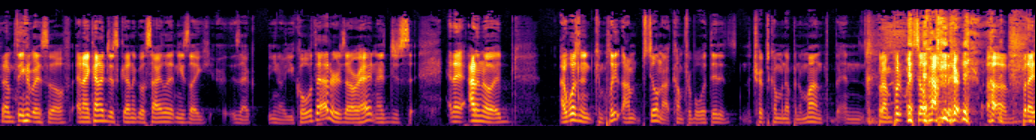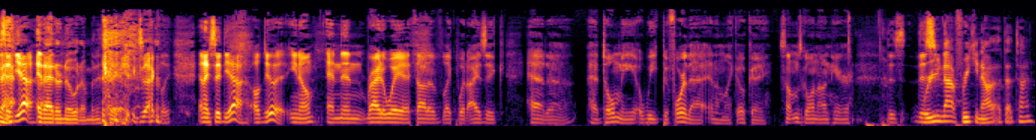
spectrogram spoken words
And I'm thinking to myself, and I kind of just kind of go silent, and he's like, "Is that you know you cool with that, or is that all right?" And I just, and I I don't know. It, I wasn't complete. I'm still not comfortable with it. It's, the trip's coming up in a month, and but I'm putting myself out there. Um, but I said, yeah, and I don't know what I'm going to say. exactly. And I said, yeah, I'll do it. You know. And then right away, I thought of like what Isaac had uh, had told me a week before that, and I'm like, okay, something's going on here. This this. Were you not freaking out at that time?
